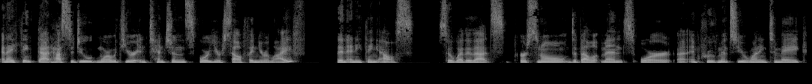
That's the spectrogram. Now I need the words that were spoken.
and i think that has to do more with your intentions for yourself and your life than anything else so whether that's personal development or uh, improvements you're wanting to make,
